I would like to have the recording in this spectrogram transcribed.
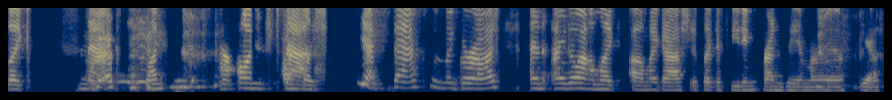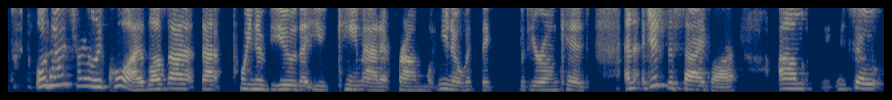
like snacks on, on like, yeah stacks in the garage. And i go out i'm like oh my gosh it's like a feeding frenzy in my yeah. Well that's really cool. I love that that point of view that you came at it from you know with the with your own kids. And just a sidebar um so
